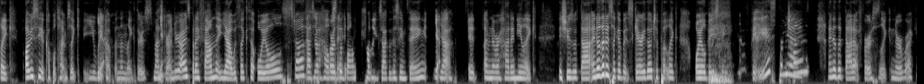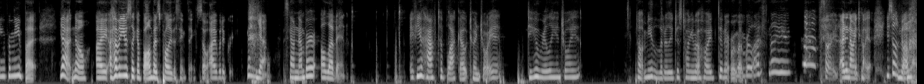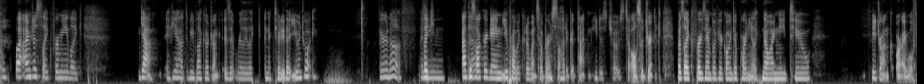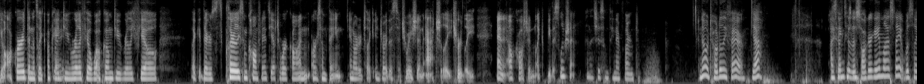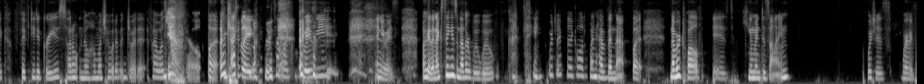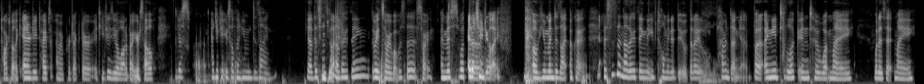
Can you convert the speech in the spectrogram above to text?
like obviously a couple times like you wake Yeah. up and then like there's mascara under your eyes, but I found that yeah, with like the oil stuff that's what helps or the it. balm probably exactly the same thing. Yeah. Yeah. It I've never had any like issues with that. I know that it's like a bit scary though to put like oil based things on your face Yeah. sometimes. I know that that at first was like nerve wracking for me, but yeah, no, I, I haven't used like a balm, but it's probably the same thing. So I would agree. yeah. So now number 11. If you have to black out to enjoy it, do you really enjoy it? Not me literally just talking about how I didn't remember last night. Sorry, I did not mean to call you. You still No. But I'm just like, for me, like, yeah, if you have to be blackout drunk, is it really like an activity that you enjoy? Fair enough. I Like, mean, At the Yeah. soccer game, you probably could have went sober and still had a good time. You just chose to also drink. But it's like, for example, if you're going to a party and you're like, no, I need to be drunk or I will feel awkward, then it's like, okay, Right. do you really feel welcome? Do you really feel like there's clearly some confidence you have to work on or something in order to like enjoy this situation actually truly and alcohol shouldn't like be the solution and that's just something i've learned No, totally fair. Yeah. I think that the soccer game last night was like 50 degrees, so I don't know how much I would have enjoyed it if I wasn't Yeah. But I'm Exactly. So, like maybe anyways okay the next thing is another woo woo kind of thing which i feel like a lot of mine have been that but number 12 is human design which is where i've talked about like energy types i'm a projector it teaches you a lot about yourself just educate yourself on human design Yeah, this Change is your life. another thing. Wait, sorry, what was the sorry? I missed what it'll change your life Oh, human design. Okay. Yeah. This is another thing that you've told me to do that I haven't done yet, but I need to look into what my what is it? My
